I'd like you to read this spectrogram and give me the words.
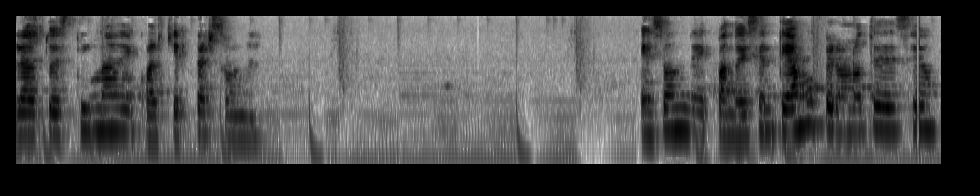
la autoestima de cualquier persona. Es donde cuando dicen te amo pero no te deseo.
